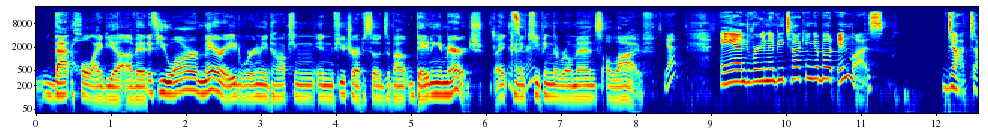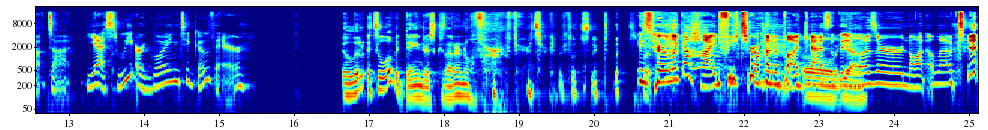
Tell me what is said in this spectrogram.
that whole idea of it. If you are married, we're gonna be talking in future episodes about dating and marriage, right? kind of right. keeping the romance alive. Yep. And we're going to be talking about in laws. Dot, dot, dot. Yes, we are going to go there. A little, it's a little bit dangerous because I don't know if our parents are gonna be listening to. Is but- there like a hide feature on a podcast Oh, that the yeah. in laws are not allowed to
